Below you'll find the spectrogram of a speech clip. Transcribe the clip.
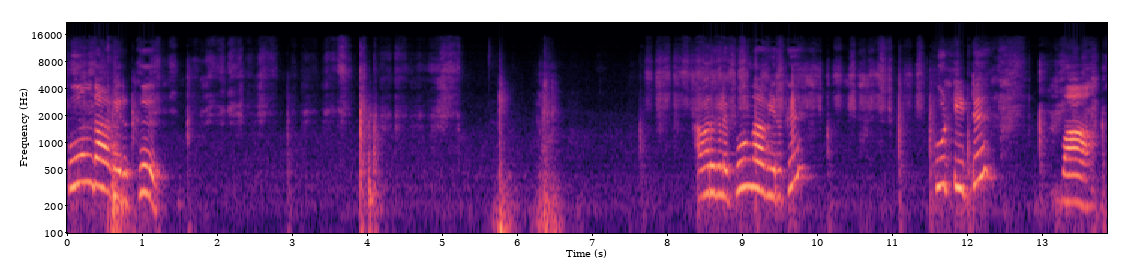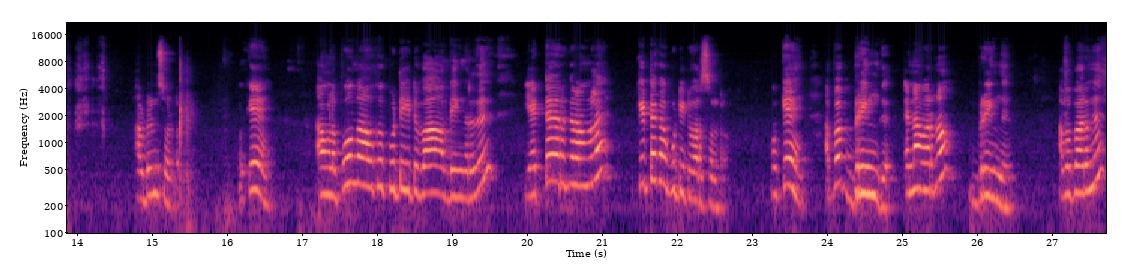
பூங்காவிற்கு அவர்களை பூங்காவிற்கு கூட்டிட்டு வா அப்படின்னு சொல்கிறோம் ஓகே அவங்கள பூங்காவுக்கு கூட்டிக்கிட்டு வா அப்படிங்கிறது எட்ட இருக்கிறவங்கள கிட்டக்க கூட்டிகிட்டு வர சொல்கிறோம் ஓகே அப்போ பிரிங்கு என்ன வரணும்? பிரிங்கு அப்போ பாருங்கள்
